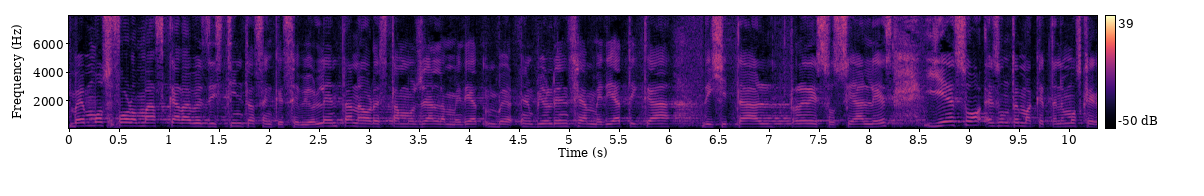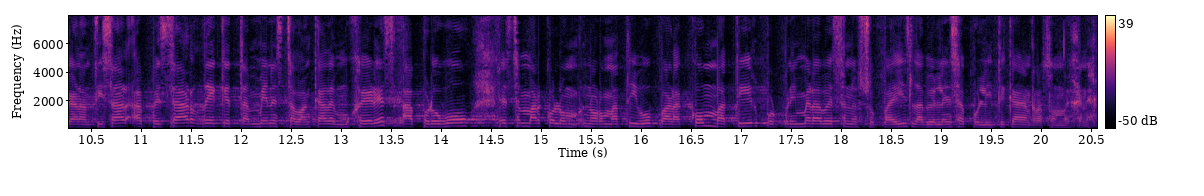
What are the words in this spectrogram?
Vemos formas cada vez distintas en que se violentan. Ahora estamos ya en la violencia mediática, digital, redes sociales. Y eso es un tema que tenemos que garantizar a pesar de que también esta bancada de mujeres aprobó este marco normativo para combatir por primera vez en nuestro país la violencia política en razón de género.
